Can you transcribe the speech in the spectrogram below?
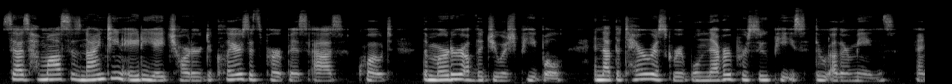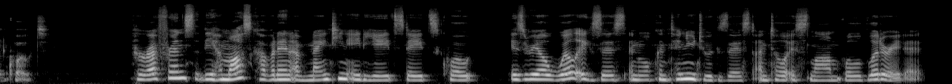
says Hamas's 1988 charter declares its purpose as, quote, the murder of the Jewish people, and that the terrorist group will never pursue peace through other means. end quote. For reference, the Hamas Covenant of 1988 states, quote, Israel will exist and will continue to exist until Islam will obliterate it,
